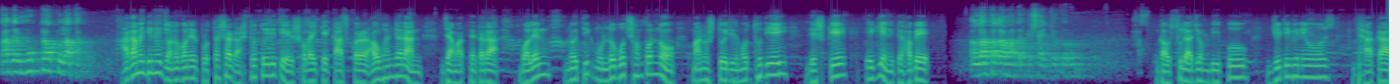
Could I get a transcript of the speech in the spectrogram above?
তাদের মুখটাও খোলা থাকুক। আগামী দিনে জনগণের প্রত্যাশার রাষ্ট্র তৈরিতে সবাইকে কাজ করার আহ্বান জানান জামাত নেতারা। বলেন নৈতিক মূল্যবোধ সম্পন্ন মানুষ তৈরির মধ্য দিয়েই দেশকে এগিয়ে নিতে হবে। আল্লাহ তালা আমাদেরকে সাহায্য করুন। Gausul Azam Bipu GTV news Dhaka.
